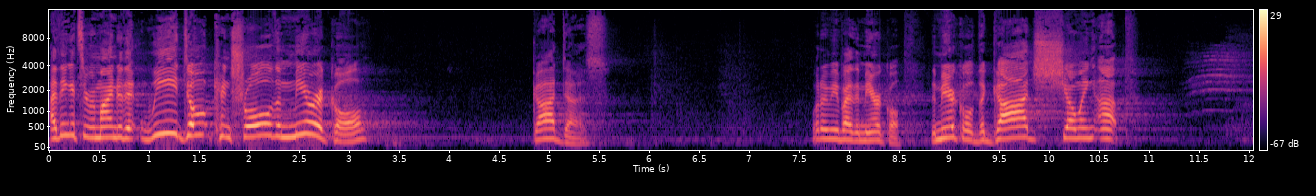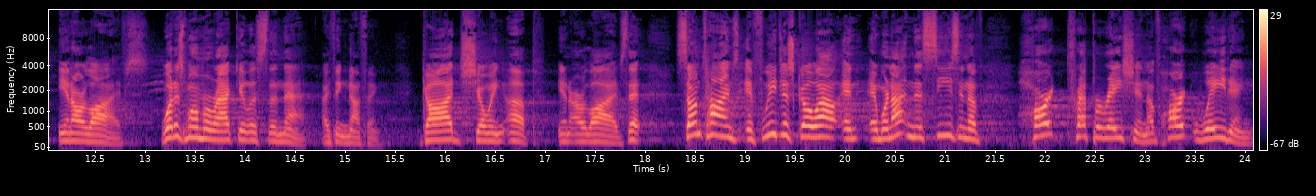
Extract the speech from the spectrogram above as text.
I think it's a reminder that we don't control the miracle, God does. What do I mean by the miracle? The miracle, the God showing up in our lives. What is more miraculous than that? I think nothing. God showing up in our lives. That sometimes if we just go out and, and we're not in this season of heart preparation, of heart waiting,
